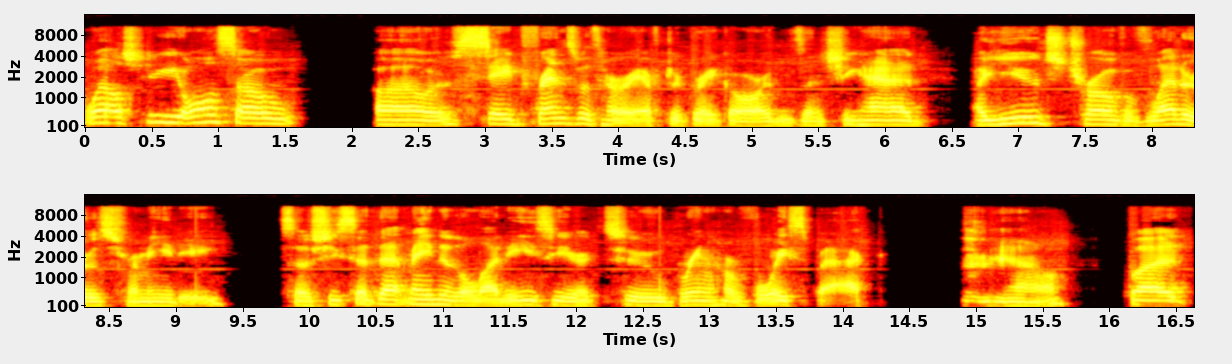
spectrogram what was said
Well, she also uh, stayed friends with her after Grey Gardens, and she had a huge trove of letters from Edie. So she said that made it a lot easier to bring her voice back somehow. But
